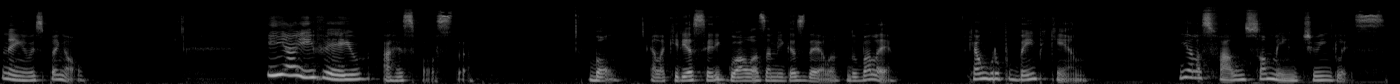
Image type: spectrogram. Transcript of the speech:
nem o espanhol. E aí veio a resposta. Bom, ela queria ser igual às amigas dela do balé, que é um grupo bem pequeno, e elas falam somente o inglês.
